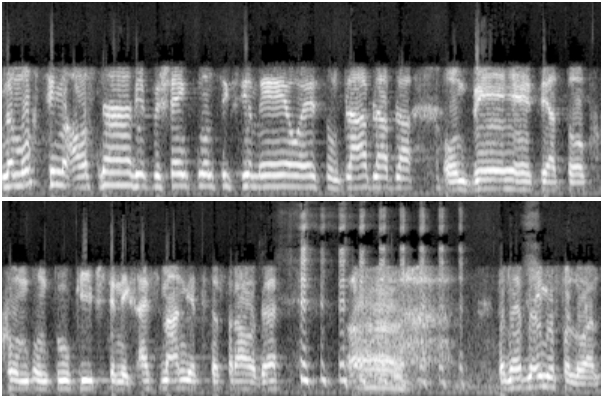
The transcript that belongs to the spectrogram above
man macht es immer aus, na, wir beschenken uns nichts, wir haben eh alles und bla bla bla. Und wehe, der Tag kommt und du gibst dir nichts. Als Mann jetzt der Frau, gell? oh. Dann hat man immer verloren.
